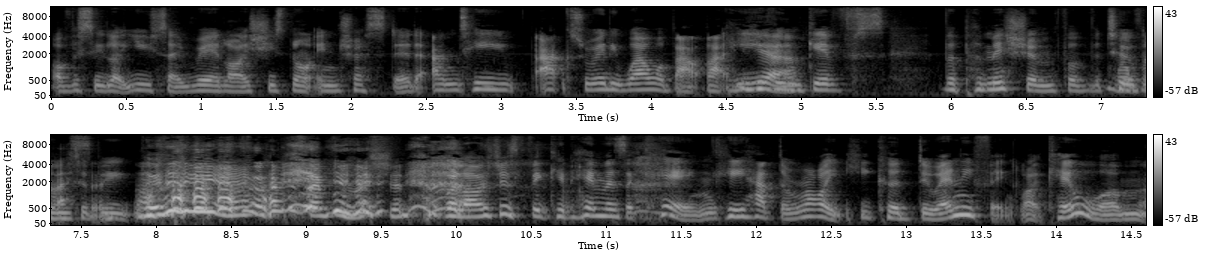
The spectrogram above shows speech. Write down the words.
obviously, like you say, realize she's not interested, and he acts really well about that. He Yeah. even gives the permission for the two of them to him. be. Permission. well, I was just thinking, him as a king, he had the right. He could do anything, like kill them,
